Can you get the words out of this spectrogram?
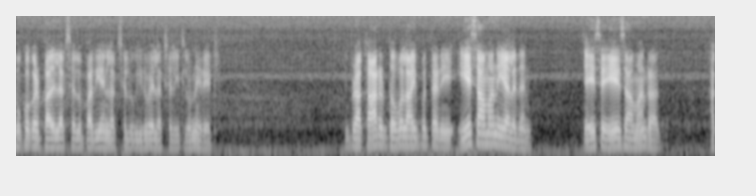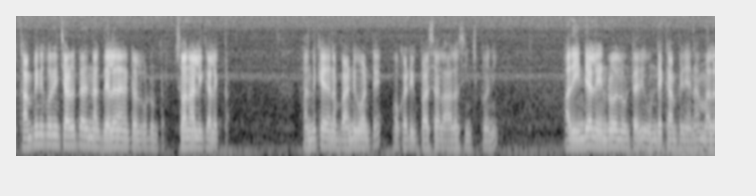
ఒక్కొక్కటి పది లక్షలు పదిహేను లక్షలు ఇరవై లక్షలు ఇట్లా ఉన్నాయి రేట్లు. ఇప్పుడు ఆ కారు తొవ్వలు ఆగిపోతాడు ఏ- ఏ సామాన్ వేయాలి దానికి? వేసే ఏ సామాన్ రాదు. ఆ కంపెనీ గురించి అడిగితే అది నాకు తెలియదు అనేటోళ్ళు కూడా ఉంటారు. సోనాలికా లెక్క. అందుకే ఏదైనా బండి కొంటే ఒకటికి పదిసార్లు ఆలోచించుకొని అది ఇండియాలో ఎన్ని రోజులు ఉంటుంది? ఉండే కంపెనీ అయినా మళ్ళీ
